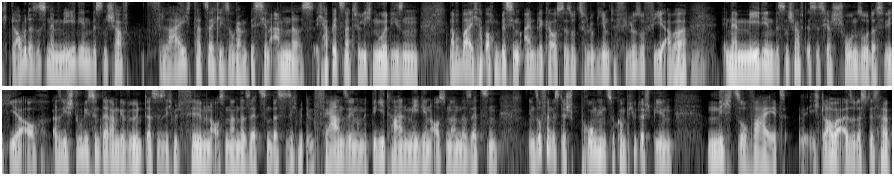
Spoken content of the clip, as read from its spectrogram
ich glaube, das ist in der Medienwissenschaft vielleicht tatsächlich sogar ein bisschen anders. Ich habe jetzt natürlich nur diesen, na wobei, ich habe auch ein bisschen Einblicke aus der Soziologie und der Philosophie, aber mhm. in der Medienwissenschaft ist es ja schon so, dass wir hier auch, also die Studis sind daran gewöhnt, dass sie sich mit Filmen auseinandersetzen, dass sie sich mit dem Fernsehen und mit digitalen Medien auseinandersetzen. Insofern ist der Sprung hin zu Computerspielen nicht so weit. Ich glaube also, dass deshalb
